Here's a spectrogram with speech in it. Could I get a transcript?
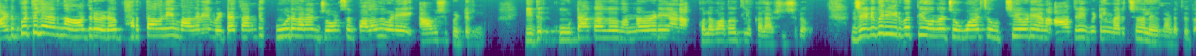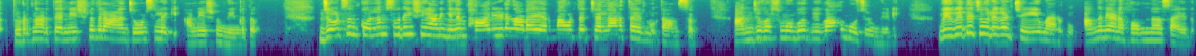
അടുപ്പത്തിലായിരുന്ന ആതിരയോട് ഭർത്താവിനെയും മകനെയും വിട്ട് തന്റെ കൂടെ വരാൻ ജോൺസൺ പലതവണയായി ആവശ്യപ്പെട്ടിരുന്നു. ഇത് കൂട്ടാക്കാതെ വന്നതോടെയാണ് കൊലപാതകത്തിൽ കലാശിച്ചത്. ജനുവരി ഇരുപത്തിയൊന്ന് ചൊവ്വാഴ്ച ഉച്ചയോടെയാണ് ആതിരയെ വീട്ടിൽ മരിച്ച നിലയിൽ കണ്ടെത്തിയത്. തുടർന്ന് നടത്തിയ അന്വേഷണത്തിലാണ് ജോൺസണിലേക്ക് അന്വേഷണം നീണ്ടത്. ജോൺസൺ കൊല്ലം സ്വദേശിയാണെങ്കിലും ഭാര്യയുടെ നാടായ എറണാകുളത്തെ ചെല്ലാനത്തായിരുന്നു താമസം. അഞ്ചു വർഷം മുമ്പ് വിവാഹമോചനം നേടി. വിവിധ ജോലികൾ ചെയ്യുമായിരുന്നു. അങ്ങനെയാണ് ഹോം നേഴ്സ് ആയത്.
